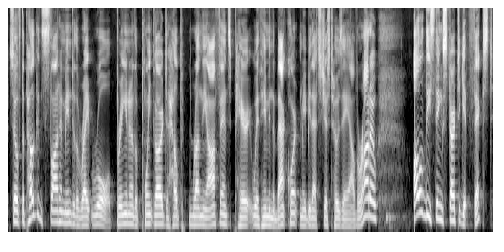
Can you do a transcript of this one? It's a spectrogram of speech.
So, if the Pelicans slot him into the right role, bring in another point guard to help run the offense, pair it with him in the backcourt, maybe that's just Jose Alvarado, all of these things start to get fixed,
